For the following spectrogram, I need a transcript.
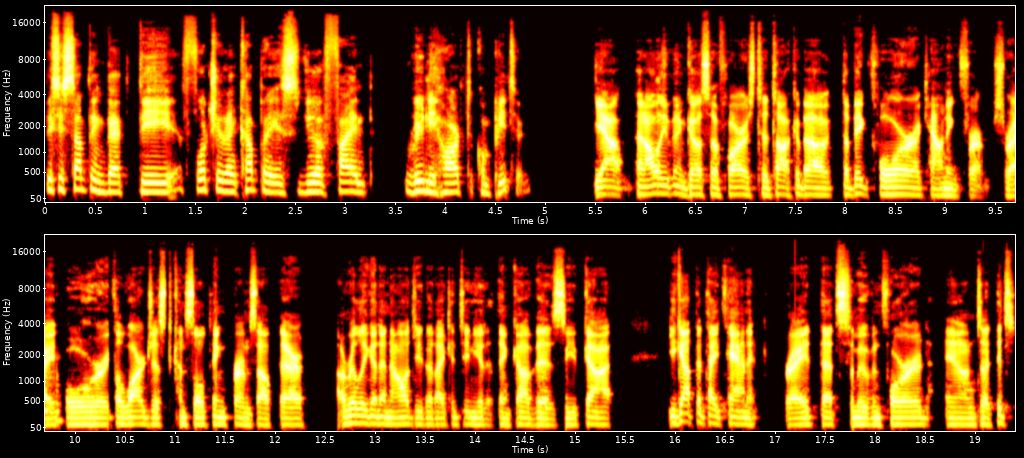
this is something that the Fortune companies will find really hard to compete with. Yeah. And I'll even go so far as to talk about the big four accounting firms, right? Mm-hmm. Or the largest consulting firms out there. A really good analogy that I continue to think of is you've got you got the Titanic, right? That's moving forward. And uh, it's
